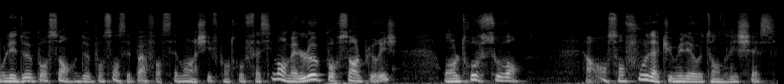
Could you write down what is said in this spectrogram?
Ou les 2%. 2%, c'est pas forcément un chiffre qu'on trouve facilement, mais le pourcent le plus riche, on le trouve souvent. Alors, on s'en fout d'accumuler autant de richesses.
